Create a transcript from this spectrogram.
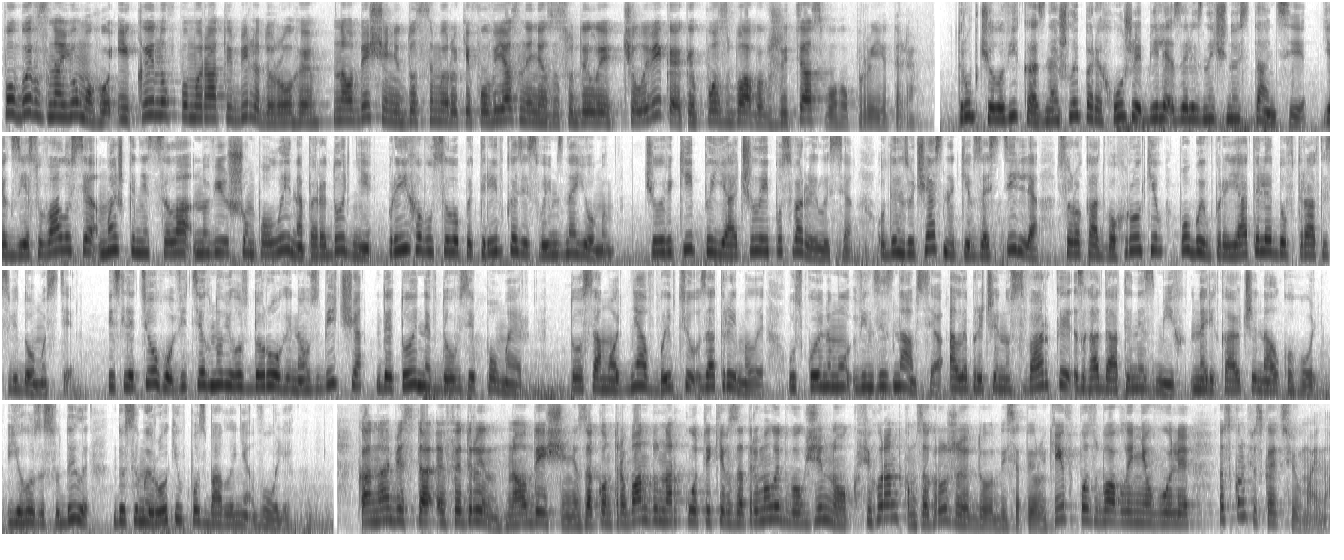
Побив знайомого і кинув помирати біля дороги. На Одещині до семи років ув'язнення засудили чоловіка, який позбавив життя свого приятеля. Труп чоловіка знайшли перехожі біля залізничної станції. Як з'ясувалося, мешканець села Нові Шомполи напередодні приїхав у село Петрівка зі своїм знайомим. Чоловіки пиячили і посварилися. Один з учасників застілля 42 років побив приятеля до втрати свідомості. Після цього відтягнув його з дороги на узбіччя, де той невдовзі помер. Того самого дня вбивцю затримали. У скоєному він зізнався, але причину сварки згадати не зміг, нарікаючи на алкоголь. Його засудили до семи років позбавлення волі. Канабіс та ефедрин на Одещині за контрабанду наркотиків затримали двох жінок. Фігуранткам загрожує до 10 років позбавлення волі з конфіскацією майна.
